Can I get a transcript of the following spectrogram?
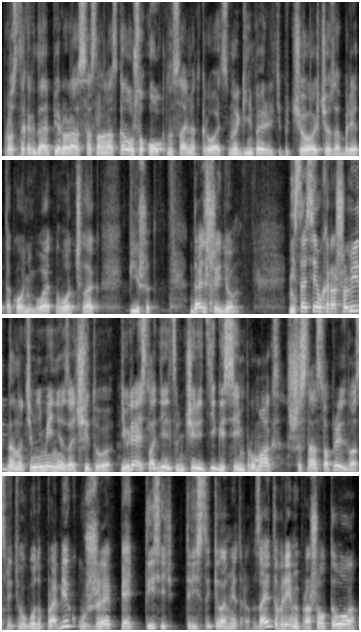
Просто когда первый раз Аслан рассказывал, что окна сами открываются, многие не поверили, типа, что, что за бред, такого не бывает. Ну вот человек пишет. Дальше идем. Не совсем хорошо видно, но тем не менее зачитываю. Являясь владельцем Cherry Tiggo 7 Pro Max с 16 апреля 2023 года пробег уже 5300 километров. За это время прошел ТО,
